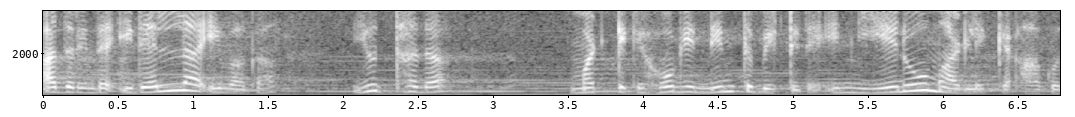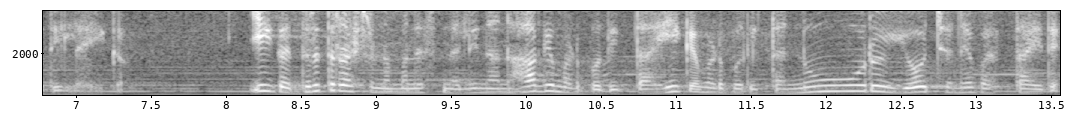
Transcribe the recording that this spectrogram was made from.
ಆದ್ದರಿಂದ ಇದೆಲ್ಲ ಇವಾಗ ಯುದ್ಧದ ಮಟ್ಟಿಗೆ ಹೋಗಿ ನಿಂತು ಬಿಟ್ಟಿದೆ. ಇನ್ನೇನೂ ಮಾಡಲಿಕ್ಕೆ ಆಗೋದಿಲ್ಲ ಈಗ. ಈಗ ಧೃತರಾಷ್ಟ್ರನ ಮನಸ್ಸಿನಲ್ಲಿ ನಾನು ಹಾಗೆ ಮಾಡ್ಬೋದಿತ್ತ, ಹೀಗೆ ಮಾಡ್ಬೋದಿತ್ತ ನೂರು ಯೋಚನೆ ಬರ್ತಾ ಇದೆ.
